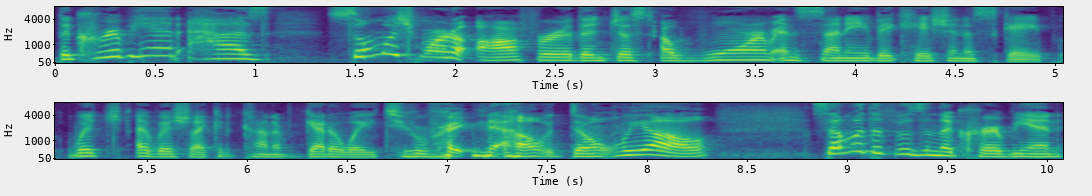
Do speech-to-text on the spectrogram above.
The Caribbean has so much more to offer than just a warm and sunny vacation escape, which I wish I could kind of get away to right now, don't we all? Some of the foods in the Caribbean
